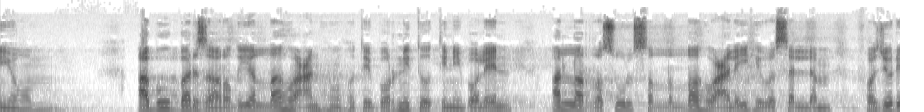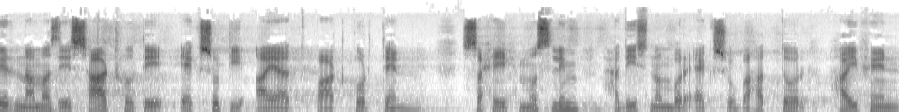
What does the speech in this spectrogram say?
নিয়ম আবু বারজা রদিয়াল্লাহ আনহু হতে বর্ণিত তিনি বলেন আল্লাহর রসুল সাল্লাহ আলহি ওয়াসাল্লাম ফজরের নামাজে ষাট হতে একশোটি আয়াত পাঠ করতেন। শাহেহ মুসলিম, হাদিস নম্বর একশো বাহাত্তর, হাইফেন,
